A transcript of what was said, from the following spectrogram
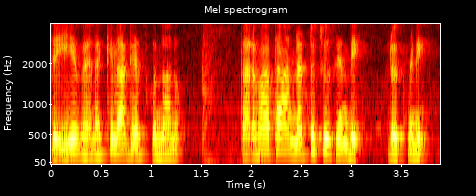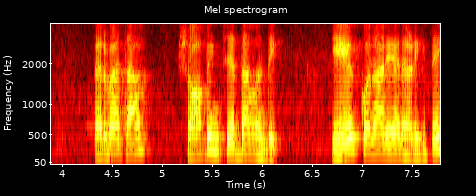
చెయ్యి వెనక్కి లాగేసుకున్నాను. తర్వాత అన్నట్టు చూసింది రుక్మిణి. తర్వాత షాపింగ్ చేద్దామంది. ఏం కొనాలి అని అడిగితే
